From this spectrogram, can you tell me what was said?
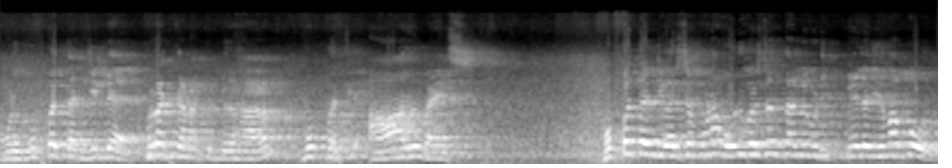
உங்களுக்கு முப்பத்தஞ்சு இல்லை புறக்கணக்கு பிரகாரம் முப்பத்தி ஆறு வயசு. முப்பத்தஞ்சு வருஷம் போனால் ஒரு வருஷம் தள்ளுபடி மேலதிகமாக போகுது.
